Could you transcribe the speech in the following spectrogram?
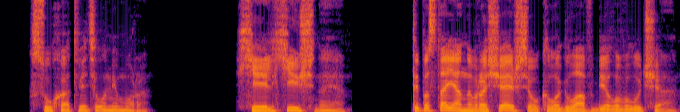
— сухо ответила Мемора. «Хель хищная, ты постоянно вращаешься около глав Белого Луча.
